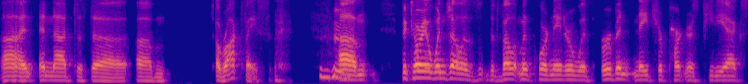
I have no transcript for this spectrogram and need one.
uh, and, and not just a um, a rock face mm-hmm. um, Victoria Wingell is the development coordinator with Urban Nature Partners PDX.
